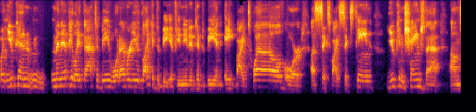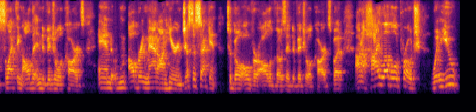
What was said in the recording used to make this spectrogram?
but you can manipulate that to be whatever you'd like it to be. If you needed it to be an 8 by 12 or a 6 by 16, you can change that um, selecting all the individual cards. And I'll bring Matt on here in just a second to go over all of those individual cards. But on a high level approach, when you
